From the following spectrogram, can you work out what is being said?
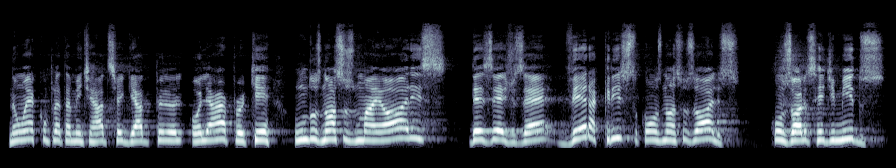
Não é completamente errado ser guiado pelo olhar, porque um dos nossos maiores desejos é ver a Cristo com os nossos olhos, com os olhos redimidos.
